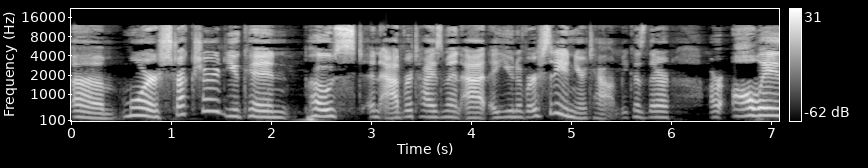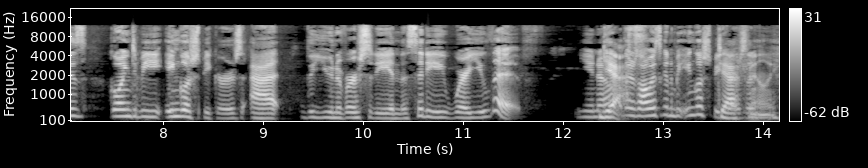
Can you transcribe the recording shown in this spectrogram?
um, more structured, you can post an advertisement at a university in your town because there are always going to be English speakers at the university in the city where you live. You know, Yes. there's always going to be English speakers. And, Definitely.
